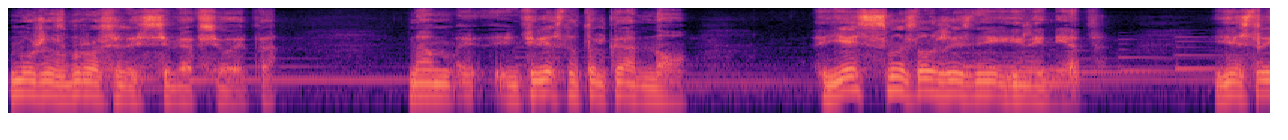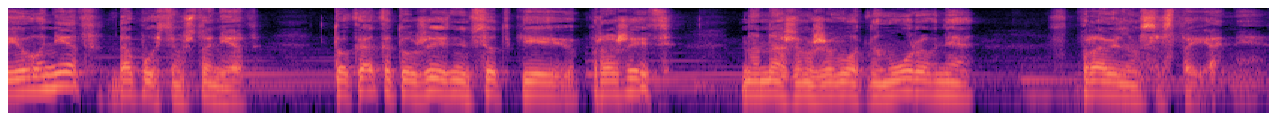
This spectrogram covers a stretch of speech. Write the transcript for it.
Мы уже сбросили с себя все это. Нам интересно только одно. Есть смысл жизни или нет? Если его нет, допустим, что нет, то как эту жизнь все-таки прожить на нашем животном уровне в правильном состоянии?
